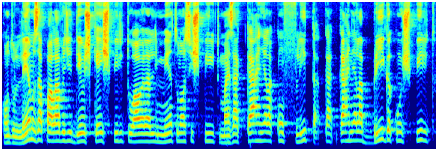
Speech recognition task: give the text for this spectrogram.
Quando lemos a palavra de Deus, que é espiritual, ela alimenta o nosso espírito, mas a carne ela conflita, a carne ela briga com o espírito.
